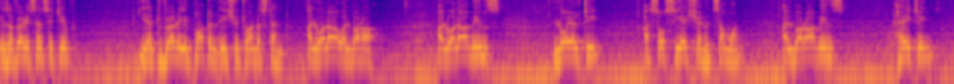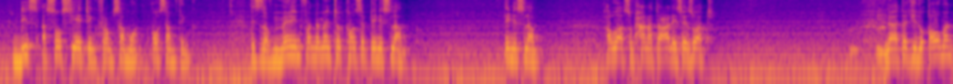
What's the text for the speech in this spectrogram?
is a very sensitive yet very important issue to understand al-wala wal-bara al-wala means loyalty association with someone al-bara means hating disassociating from someone or something this is a main fundamental concept in islam in islam allah subhanahu wa ta'ala says what لا تجد قوما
